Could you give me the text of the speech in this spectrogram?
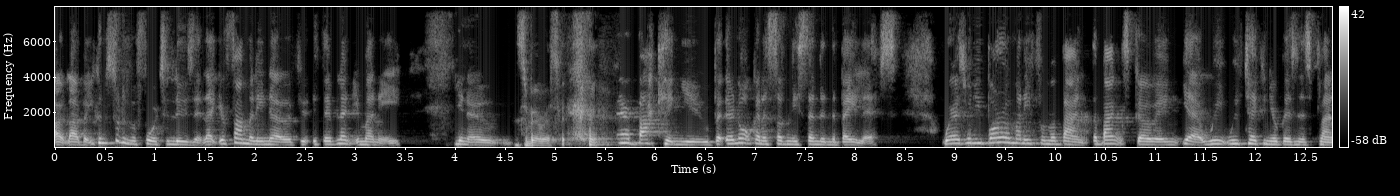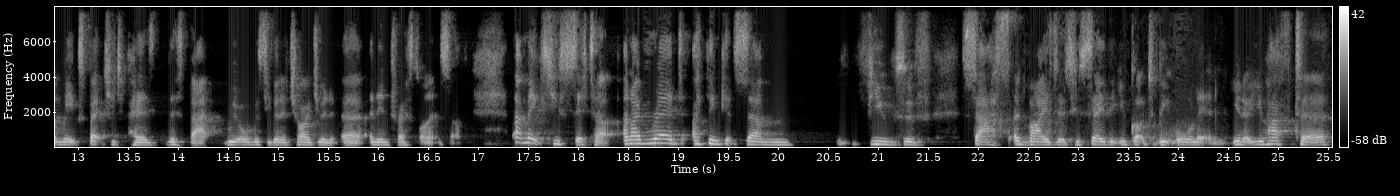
out loud, but you can sort of afford to lose it. Like your family know if, you, if they've lent you money, you know, it's a bit risky. they're backing you, but they're not going to suddenly send in the bailiffs. Whereas when you borrow money from a bank, the bank's going, yeah, we, we've taken your business plan. We expect you to pay this back. We're obviously going to charge you an, uh, an interest on it and stuff. That makes you sit up. And I've read, I think it's um, views of SaaS advisors who say that you've got to be all in. You know, you have to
